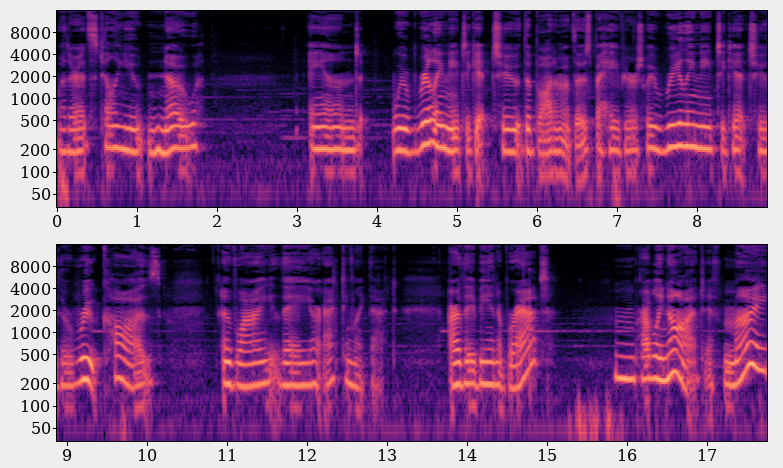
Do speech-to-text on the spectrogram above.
whether it's telling you no and we really need to get to the bottom of those behaviors. We really need to get to the root cause of why they are acting like that. Are they being a brat? Mm, probably not. If my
